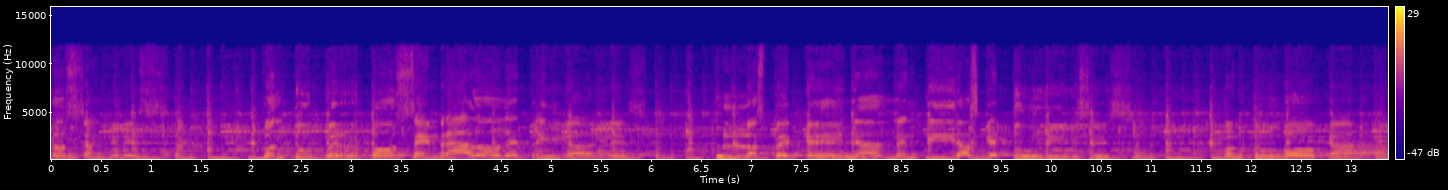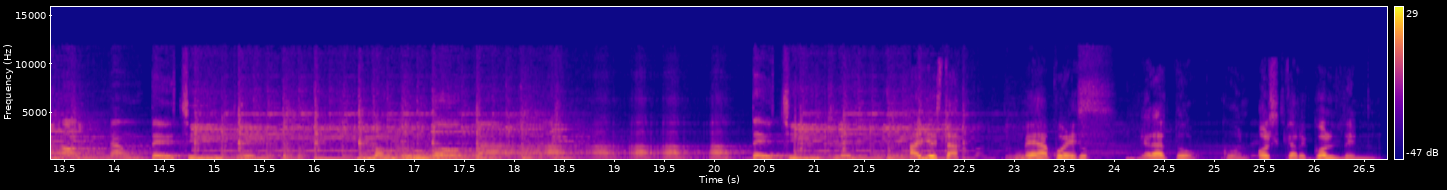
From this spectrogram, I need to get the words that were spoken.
Los Ángeles, con tu cuerpo sembrado de trigales, las pequeñas mentiras que tú dices, con tu boca de chicle, con tu boca de chicle. Ahí está. Un Vea, pues. Grato con Oscar Golden.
